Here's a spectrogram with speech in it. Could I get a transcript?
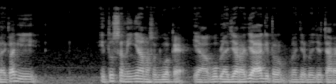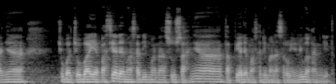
balik lagi itu seninya maksud gue kayak ya gue belajar aja gitu belajar belajar caranya coba-coba ya pasti ada masa di mana susahnya tapi ada masa di mana serunya juga kan gitu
